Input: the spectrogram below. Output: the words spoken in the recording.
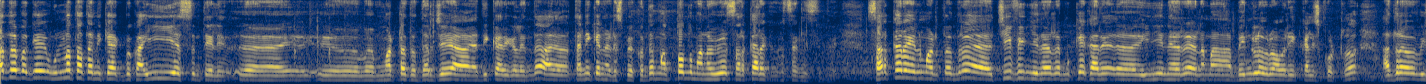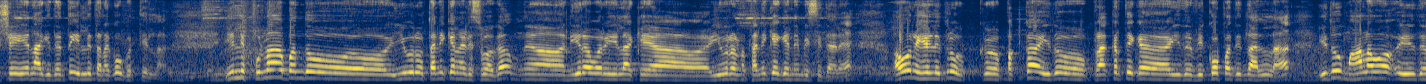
ಅದರ ಬಗ್ಗೆ ಉನ್ನತ ತನಿಖೆ ಆಗಬೇಕು, ಐ ಇ ಎಸ್ ಅಂತೇಳಿ ಮಟ್ಟದ ದರ್ಜೆಯ ಅಧಿಕಾರಿಗಳಿಂದ ತನಿಖೆ ನಡೆಸಬೇಕು ಅಂತ ಮತ್ತೊಂದು ಮನವಿ ಸರ್ಕಾರಕ್ಕೆ ಸಲ್ಲಿಸಿದ್ವಿ. ಸರ್ಕಾರ ಏನು ಮಾಡ್ತಂದ್ರೆ ಚೀಫ್ ಇಂಜಿನಿಯರ್, ಮುಖ್ಯ ಕಾರ್ಯ ಇಂಜಿನಿಯರ್ ನಮ್ಮ ಬೆಂಗಳೂರು ಅವರಿಗೆ ಕಳಿಸ್ಕೊಟ್ರು. ಅದರ ವಿಷಯ ಏನಾಗಿದೆ ಅಂತ ಇಲ್ಲಿ ತನಕ ಗೊತ್ತಿಲ್ಲ. ಇಲ್ಲಿ ಪುನಃ ಬಂದು ಇವರು ತನಿಖೆ ನಡೆಸುವಾಗ ನೀರಾವರಿ ಇಲಾಖೆಯ ಇವರನ್ನು ತನಿಖೆಗೆ ನೇಮಿಸಿದ್ದಾರೆ. ಅವರು ಹೇಳಿದರು ಪಕ್ಕ ಇದು ಪ್ರಾಕೃತಿಕ, ಇದು ವಿಕೋಪದಿಂದ ಅಲ್ಲ, ಇದು ಮಾನವ, ಇದು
